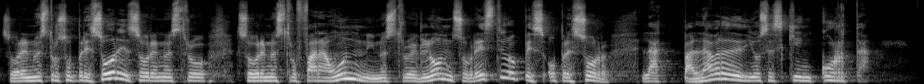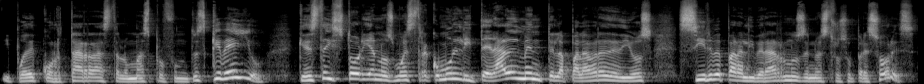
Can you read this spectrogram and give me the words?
sobre nuestros opresores, sobre nuestro, sobre nuestro faraón y nuestro eglón, sobre este opresor. La palabra de Dios es quien corta y puede cortar hasta lo más profundo. Entonces, qué bello que esta historia nos muestra cómo literalmente la palabra de Dios sirve para liberarnos de nuestros opresores.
